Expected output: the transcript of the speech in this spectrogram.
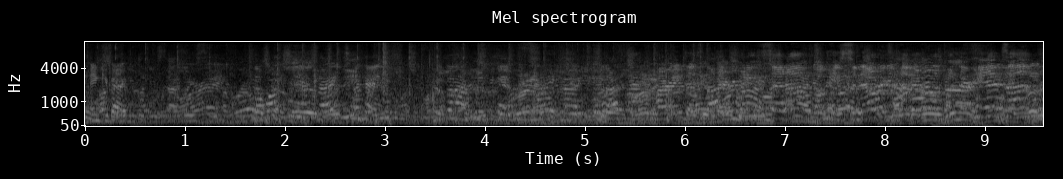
Thank you, babe. So watch this, right? Okay. We're gonna have to get All right, does everybody set up? Okay, so now we're gonna have everyone put their hands up.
